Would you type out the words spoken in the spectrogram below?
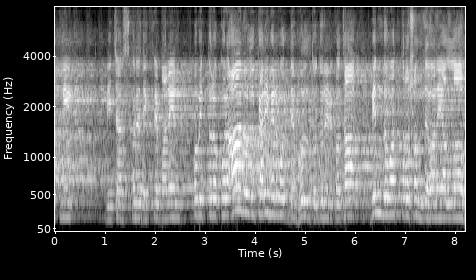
আপনি রিচার্জ করে দেখতে পারেন। পবিত্র কোরআনুল কারিমের মধ্যে ভুল তো দূরের কথা, বিন্দুমাত্র সন্দেহ নেই, আল্লাহ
